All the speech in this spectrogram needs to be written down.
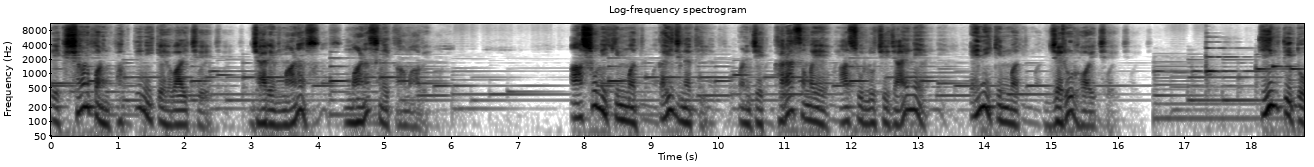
તે ક્ષણ પણ ભક્તિની કહેવાય છે જ્યારે માણસ માણસને કામ આવે. આંસુની કિંમત કઈ જ નથી, પણ જે ખરા સમયે આંસુ લૂછી જાય ને, એની કિંમત જરૂર હોય છે. કિંમતી તો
